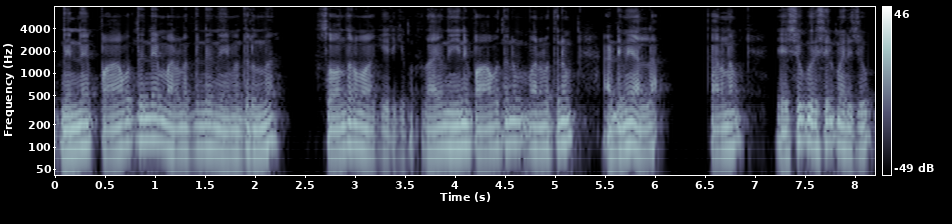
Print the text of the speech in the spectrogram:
നിന്നെ പാപത്തിന്റെയും മരണത്തിന്റെ നിയമത്തിൽ നിന്ന് സ്വതന്ത്രമാക്കിയിരിക്കുന്നു. അതായത് നീ ഇനി പാപത്തിനും മരണത്തിനും അടിമയല്ല. കാരണം യേശു കുരിശിൽ മരിച്ചു.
